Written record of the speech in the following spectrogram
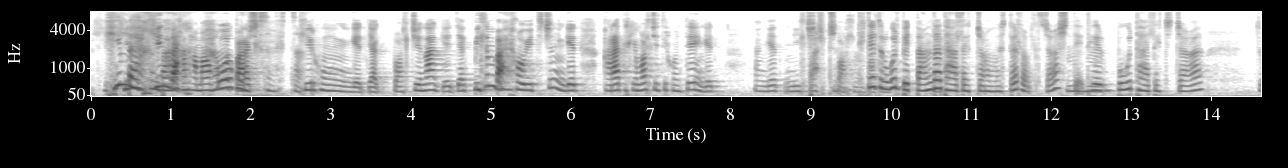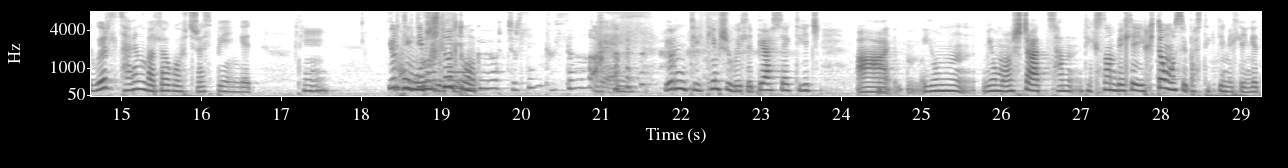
Хин байх хин байх нь хамаагүй бараг шиг санагдсан. тэр хүн ингээд яг болж гинэ гэд яг бэлэн байхын үед чинь ингээд гараад ирэх юм бол чи тэр хүнтэй ингээд ингээд нийлж болно. Гэтэ тэргүүл би дандаа таалагдж байгаа хүмүүстэй л уулзж байгаа шүү дээ. Тэгэхээр бүгд таалагдчихж байгаа. Зүгээр л цаг нь болоогүй учраас би ингээд тийм. Ер нь тэгдэм үргэлжлүүлдэг юм. Учрлын төлөө. Ер нь тэгдэм шүү гэлээ. Би бас яг тэгж а юм юм уншиж байгаа сан тэгсэн бэлээ эрэгтэй хүмүүсийг бас тэгдэм мэлээ ингээд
